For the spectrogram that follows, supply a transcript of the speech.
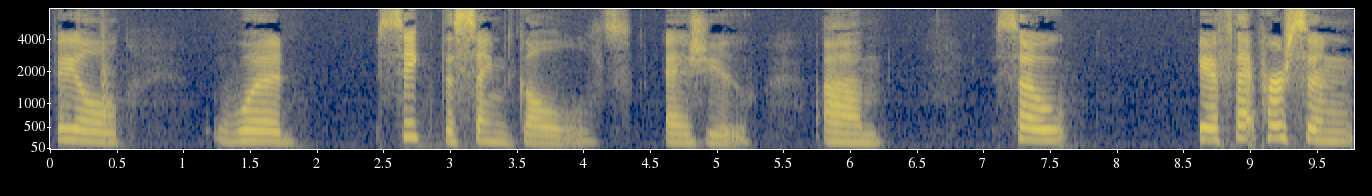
feel would seek the same goals as you. Um, so, if that person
